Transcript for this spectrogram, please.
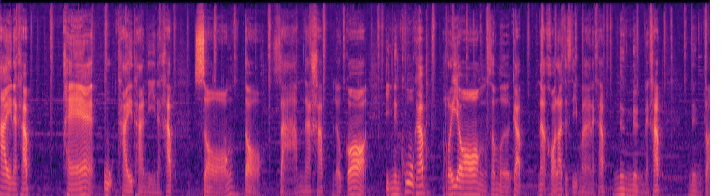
ทัยนะครับ แพ้อุทัยธานีนะครับ 2 ต่อ 3 นะครับ แล้วก็อีกหนึ่งคู่ครับ ระยองเสมอกับนครราชสีมานะครับ 1-1 นะครับ 1 ต่อ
